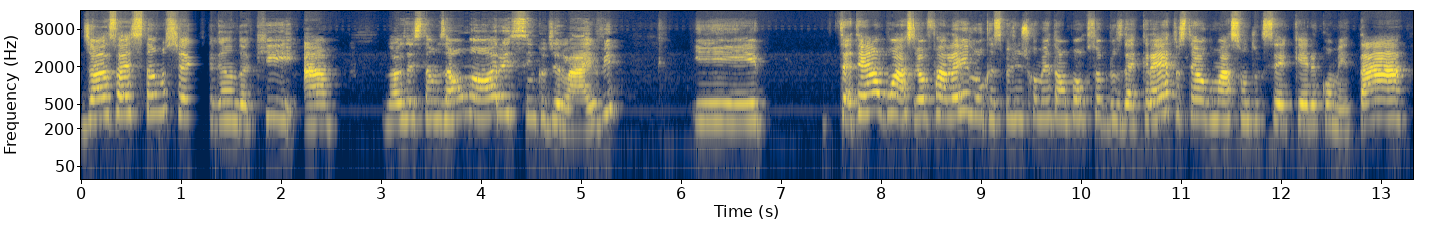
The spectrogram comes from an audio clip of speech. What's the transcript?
já, já estamos chegando aqui a. Nós estamos a uma hora e cinco de live. E tem algum Eu falei, Lucas, para a gente comentar um pouco sobre os decretos. Tem algum assunto que você queira comentar?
